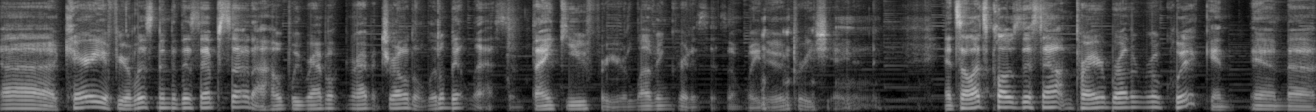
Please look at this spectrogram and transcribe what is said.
Uh, Carrie, if you're listening to this episode, I hope we rabbit rabbit trailed a little bit less. And thank you for your loving criticism. We do appreciate it. And so let's close this out in prayer, brother, real quick, and and uh,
